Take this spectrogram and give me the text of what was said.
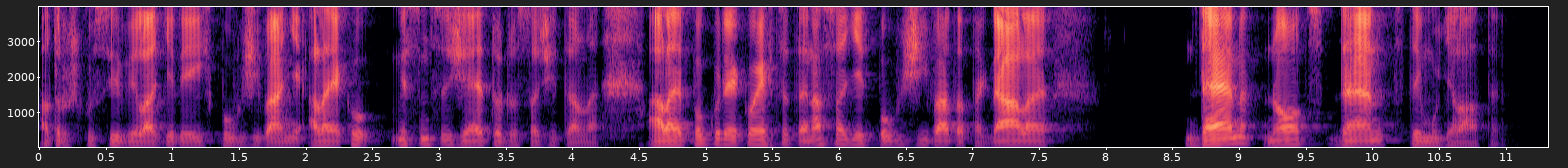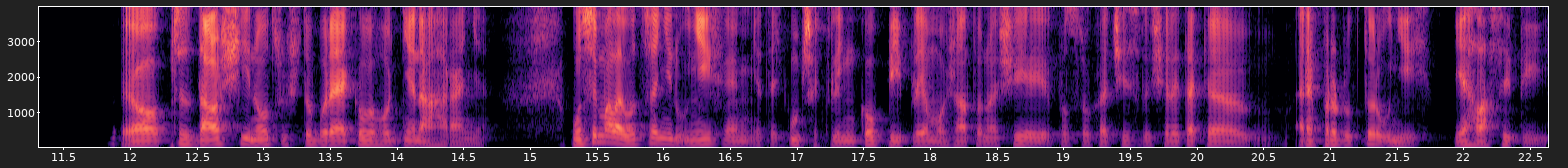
a trošku si vyladit jejich používání, ale jako myslím si, že je to dosažitelné. Ale pokud jako je chcete nasadit, používat a tak dále, den, noc, den s tím uděláte. Jo, přes další noc už to bude jako hodně na hraně. Musím ale ocenit u nich, mě teď před linkou pípli, možná to naši posluchači slyšeli, tak eh, reproduktor u nich je hlasitý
